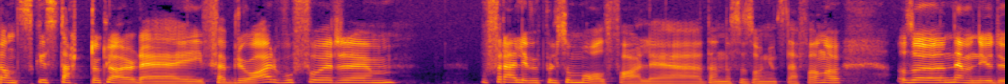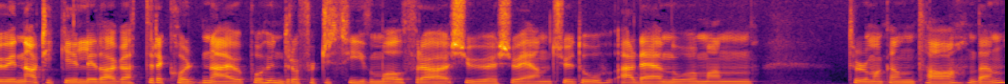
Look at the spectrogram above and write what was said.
ganske sterkt å klare det i februar. Hvorfor, eh, hvorfor er Liverpool så målfarlige denne sesongen, Stefan? Og, og, så nevner jo du i en artikkel i dag at rekorden er jo på 147 mål fra 2021-2022. Er det noe man Tror man kan ta den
